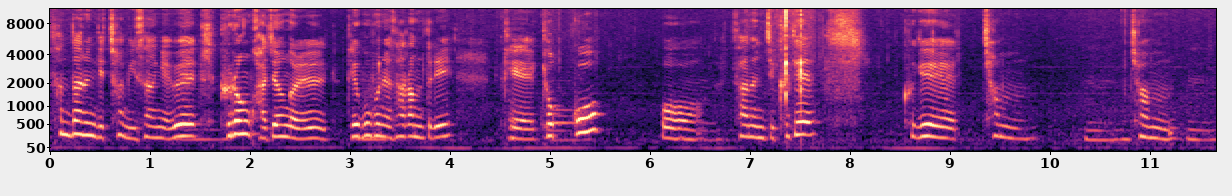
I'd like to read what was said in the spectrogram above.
산다는 게 참 이상해. 왜 음. 그런 과정을 대부분의 사람들이 이렇게 겪고. 겪고 어, 음. 사는지 그게 그게 참 음. 참 음.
